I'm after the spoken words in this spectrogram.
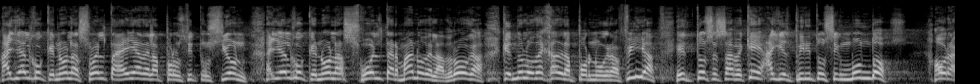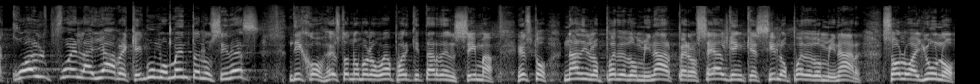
hay algo que no la suelta a ella de la prostitución, hay algo que no la suelta hermano de la droga, que no lo deja de la pornografía. Entonces, ¿sabe qué? Hay espíritus inmundos. Ahora, ¿cuál fue la llave que en un momento de lucidez dijo, esto no me lo voy a poder quitar de encima, esto nadie lo puede dominar, pero sé alguien que sí lo puede dominar, solo hay uno,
